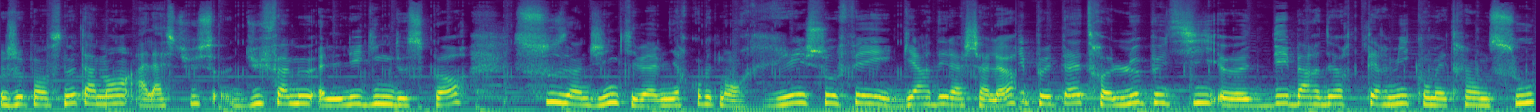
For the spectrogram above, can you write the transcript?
je pense notamment à l'astuce du fameux legging de sport sous un jean qui va venir complètement réchauffer et garder la chaleur. Et peut-être le petit euh, débardeur thermique qu'on mettrait en dessous,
